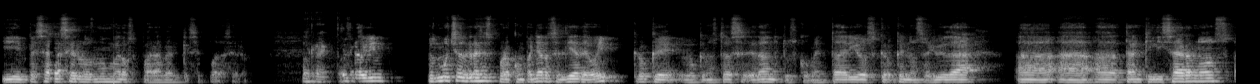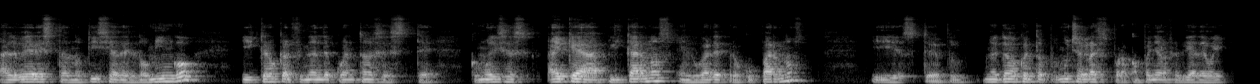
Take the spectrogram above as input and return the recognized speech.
y empezar a hacer los números para ver qué se puede hacer. Correcto. Pues muchas gracias por acompañarnos el día de hoy. Creo que lo que nos estás dando, tus comentarios, creo que nos ayuda a, tranquilizarnos al ver esta noticia del domingo y creo que al final de cuentas, este, como dices, hay que aplicarnos en lugar de preocuparnos. Y este, pues, me tengo cuenta, pues muchas gracias por acompañarnos el día de hoy,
